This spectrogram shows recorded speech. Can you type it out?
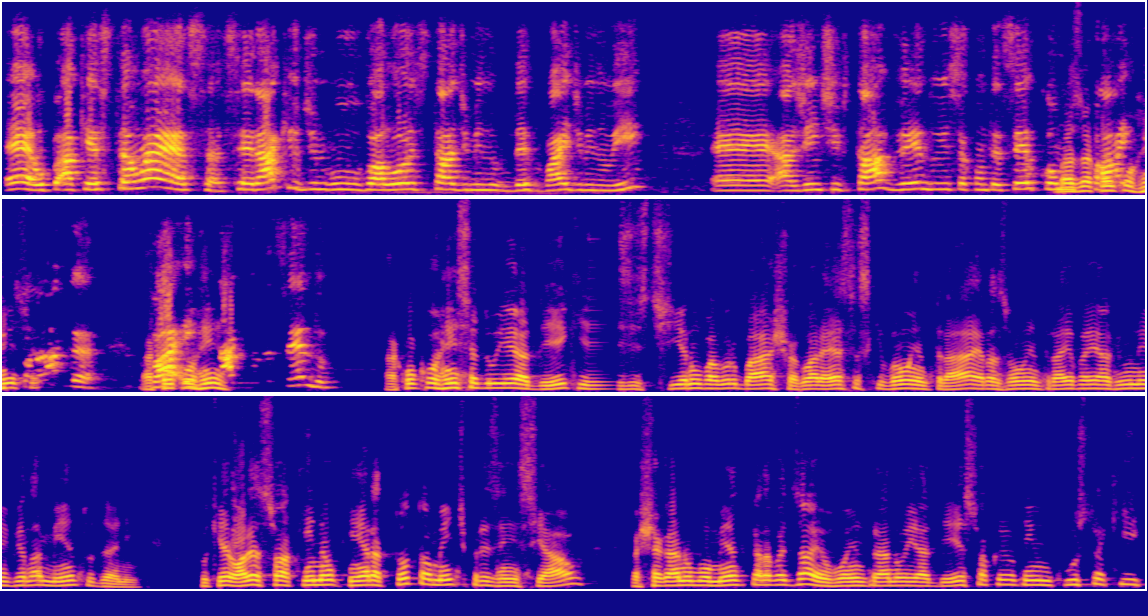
É, a questão é essa. Será que o, o valor está diminu vai diminuir? É, a gente está vendo isso acontecer como Mas a concorrência, paga, a vai, concorrência, está acontecendo? A concorrência do EAD que existia era um valor baixo. Agora, essas que vão entrar, elas vão entrar e vai haver um nivelamento, Dani. Porque olha só, quem, não, quem era totalmente presencial, vai chegar no momento que ela vai dizer, ah, eu vou entrar no EAD, só que eu tenho um custo aqui.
